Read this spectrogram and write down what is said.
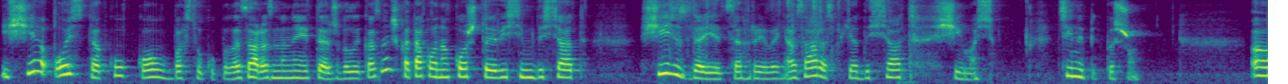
і ще ось таку ковбасу купила. Зараз на неї теж велика знижка. Так вона коштує 86, здається, гривень, а зараз 50 з чимось. Ціни підпишу. Е,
